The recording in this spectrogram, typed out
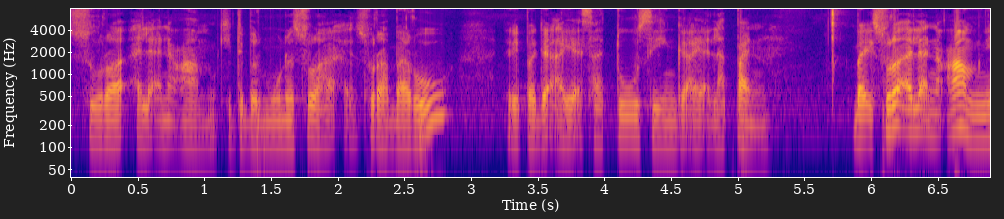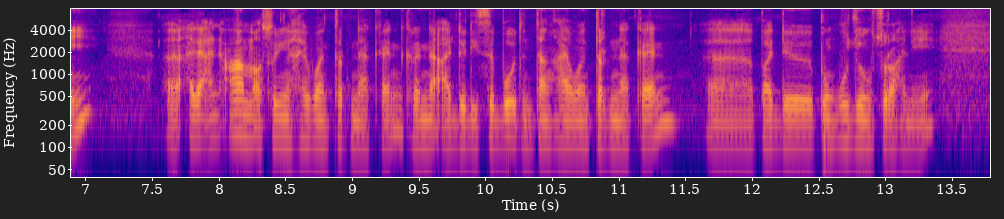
Surah Al-An'am. Kita bermula surah surah baru daripada ayat 1 sehingga ayat 8 Baik, surah Al-An'am ni uh, Al-An'am maksudnya haiwan ternakan Kerana ada disebut tentang haiwan ternakan uh, pada penghujung surah ni. uh,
